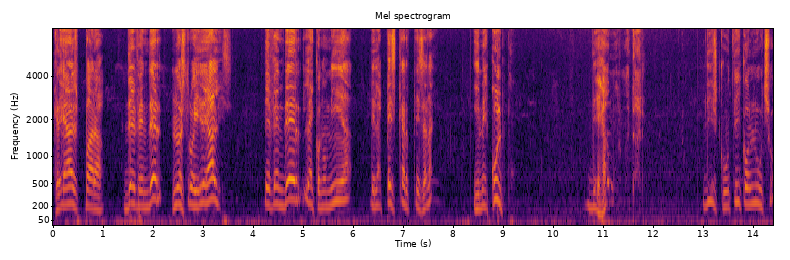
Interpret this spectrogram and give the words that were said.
creadas para defender nuestros ideales, defender la economía de la pesca artesanal. Y me culpo. Dejamos matar. Discutí con Lucho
